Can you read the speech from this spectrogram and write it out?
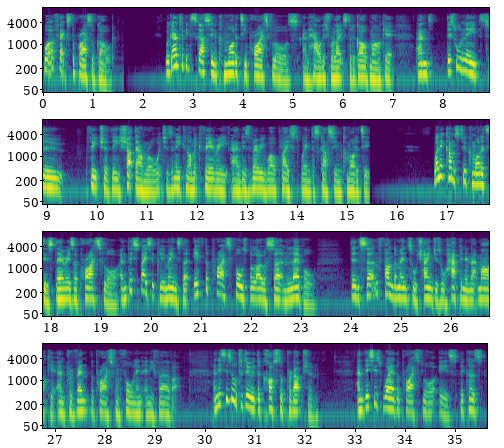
What affects the price of gold? We're going to be discussing commodity price floors and how this relates to the gold market and this will need to feature the shutdown rule which is an economic theory and is very well placed when discussing commodities. When it comes to commodities there is a price floor and this basically means that if the price falls below a certain level then certain fundamental changes will happen in that market and prevent the price from falling any further. And this is all to do with the cost of production. And this is where the price floor is because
